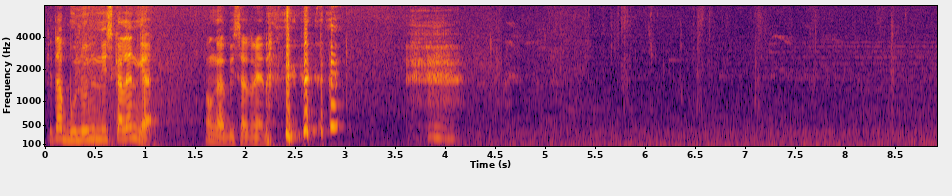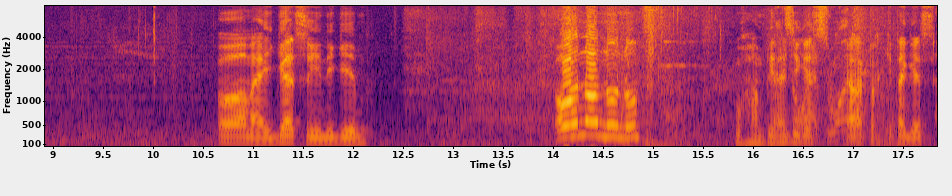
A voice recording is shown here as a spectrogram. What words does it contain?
Kita bunuh ini sekalian nggak? Oh nggak bisa ternyata. oh my god sih ini game. Oh no no no. Wah hampir aja guys karakter kita guys.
